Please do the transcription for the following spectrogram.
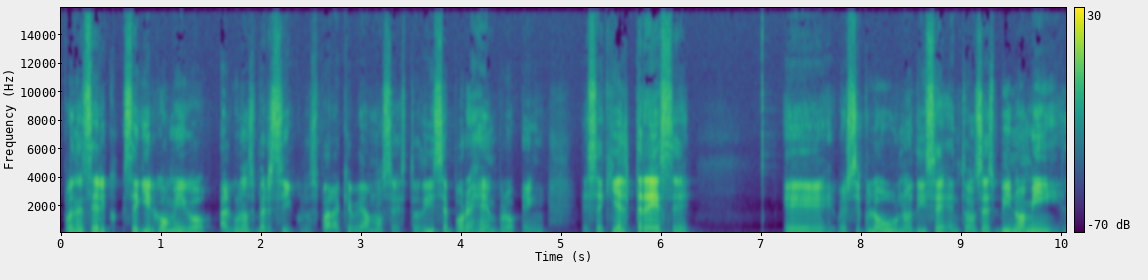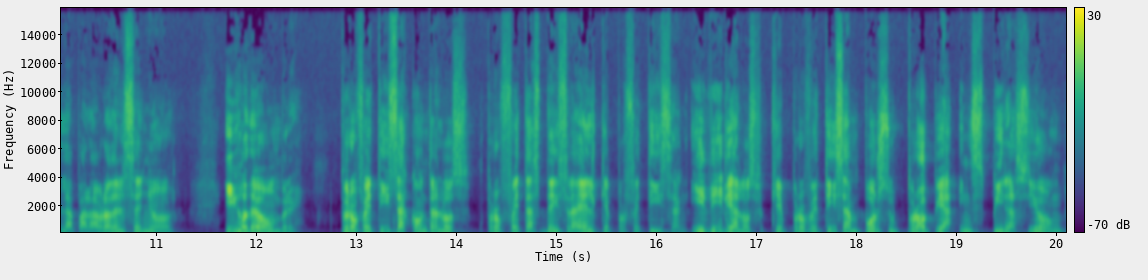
pueden seguir conmigo algunos versículos para que veamos esto. Dice, por ejemplo, en Ezequiel 13, eh, versículo 1, dice, entonces vino a mí la palabra del Señor, hijo de hombre, profetiza contra los profetas de Israel que profetizan y dile a los que profetizan por su propia inspiración,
